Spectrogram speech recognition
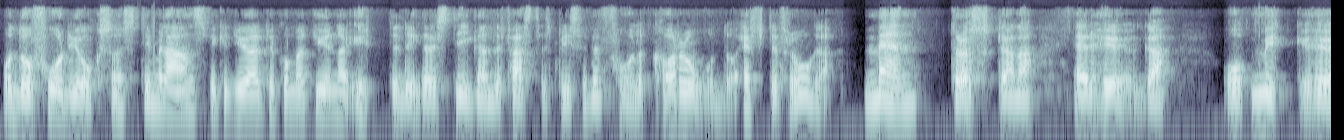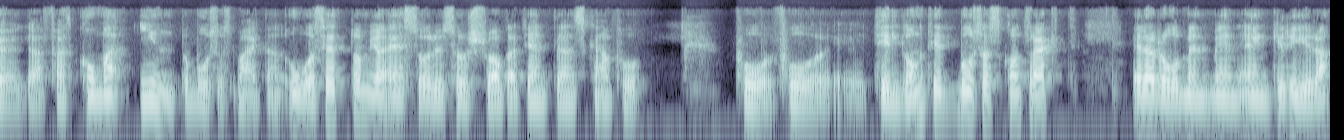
Och då får du också en stimulans vilket gör att du kommer att gynna ytterligare stigande fastighetspriser för folk har råd att efterfråga. Men trösklarna är höga och mycket höga för att komma in på bostadsmarknaden oavsett om jag är så resurssvag att jag inte ens kan få få, få eh, tillgång till ett bostadskontrakt eller råd med, med en enkel hyra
